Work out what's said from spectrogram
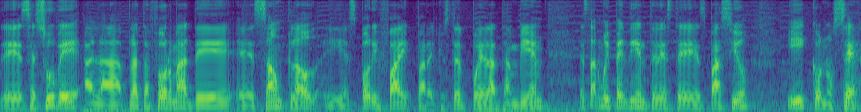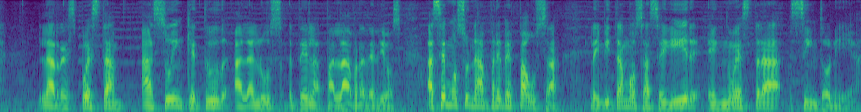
eh, se sube a la plataforma de eh, SoundCloud y Spotify para que usted pueda también estar muy pendiente de este espacio y conocer la respuesta a su inquietud a la luz de la palabra de Dios. Hacemos una breve pausa. Le invitamos a seguir en nuestra sintonía.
